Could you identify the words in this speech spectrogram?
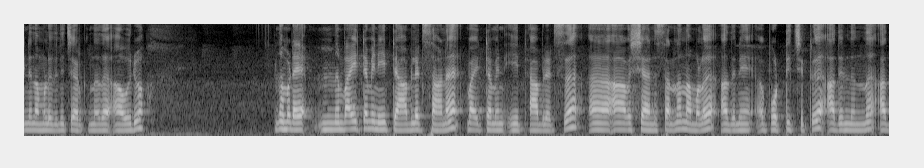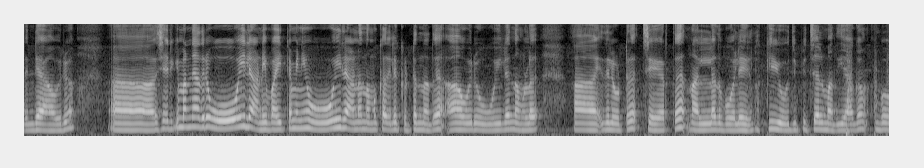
ഇനി നമ്മൾ ഇതിൽ ചേർക്കുന്നത് ആ ഒരു നമ്മുടെ വൈറ്റമിൻ ഇ ടാബ്ലറ്റ്സ് ആണ്. വൈറ്റമിൻ ഇ ടാബ്ലറ്റ്സ് ആവശ്യാനുസരണം നമ്മൾ അതിനെ പൊട്ടിച്ചിട്ട് അതിൽ നിന്ന് അതിന്റെ ആ ഒരു ശരിക്കും പറഞ്ഞാൽ അതൊരു ഓയിലാണ്. ഈ വൈറ്റമിൻ ഇ ഓയിലാണ് നമുക്കതിൽ കിട്ടുന്നത്. ആ ഒരു ഓയിൽ നമ്മൾ ഇതിലോട്ട് ചേർത്ത് നല്ലതുപോലെ ഇളക്കി യോജിപ്പിച്ചാൽ മതിയാകും. അപ്പോൾ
